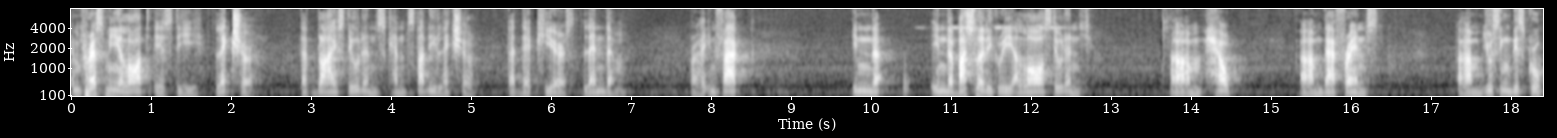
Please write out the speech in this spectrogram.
impressed me a lot is the lecture that blind students can study lecture that their peers lend them, right? In fact, in the, in the bachelor degree, a law student um, help um, their friends um, using this group,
